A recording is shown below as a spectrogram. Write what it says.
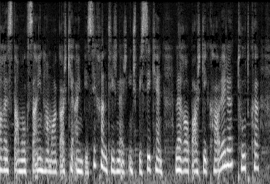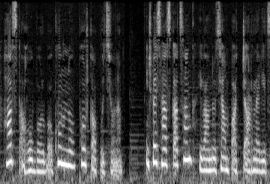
աղեստամոքսային համակարգի այնպիսի խնդիրներ, ինչպիսիք են լեղապարկի քարերը, թութքը, հաստ աղու բորբոքումն ու փորկապությունը։ Ինչպես հասկացանք, հիվանդության պատճառներից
